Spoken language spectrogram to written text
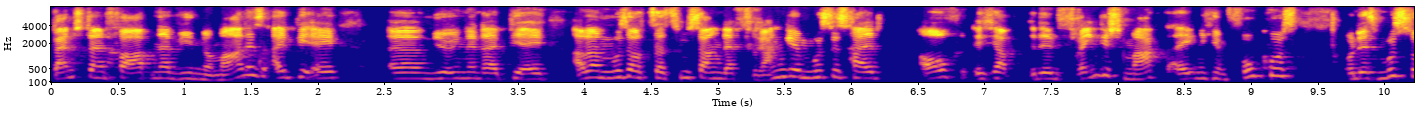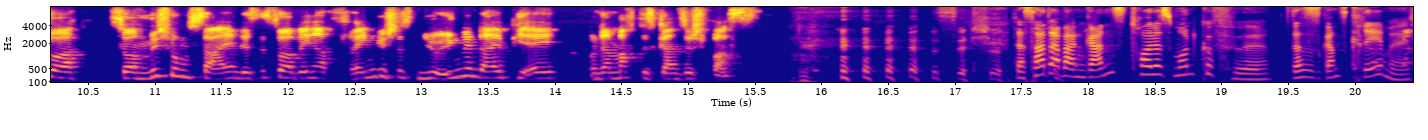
bernsteinfarbener wie ein normales IPA, äh, New England IPA. Aber man muss auch dazu sagen, der Franke muss es halt auch, ich habe den fränkischen Markt eigentlich im Fokus und es muss so, so eine Mischung sein. Das ist so ein wenig ein fränkisches New England IPA und dann macht das Ganze Spaß. Sehr schön. Das hat aber ein ganz tolles Mundgefühl. Das ist ganz cremig.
